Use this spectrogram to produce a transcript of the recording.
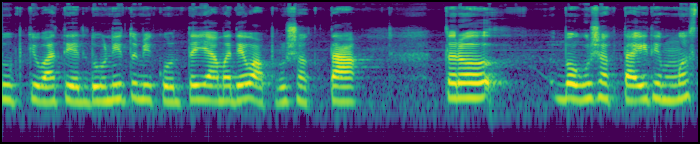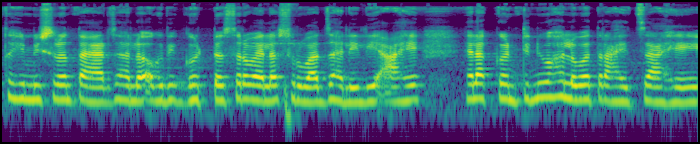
तूप किंवा तेल दोन्ही तुम्ही कोणतं यामध्ये वापरू शकता. तर बघू शकता इथे मस्त हे मिश्रण तयार झालं. अगदी घट्टसर व्हायला सुरुवात झालेली आहे. ह्याला कंटिन्यू हलवत राहायचं आहे.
